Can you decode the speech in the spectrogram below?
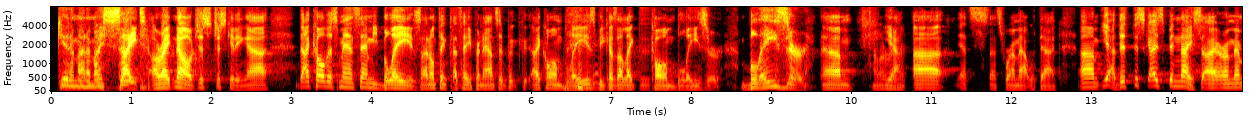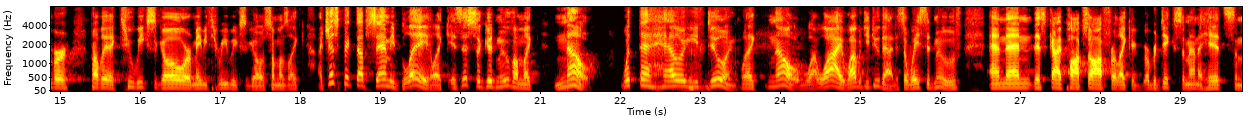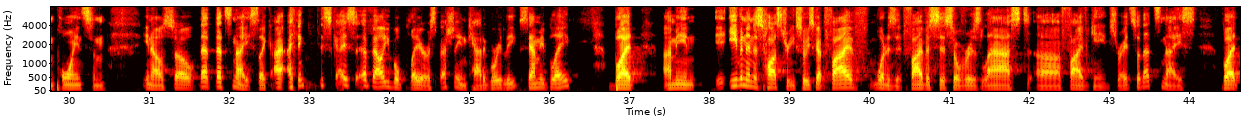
Get him out of my sight. All right. No, just just kidding. Uh, I call this man Sammy Blaze. I don't think that's how you pronounce it, but I call him Blaze because I like to call him Blazer. Blazer. Um, yeah. Uh, that's that's where I'm at with that. Um, yeah, this this guy's been nice. I remember probably like two weeks ago or maybe three weeks ago, someone's like, I just picked up Sammy Blaze. Like, is this a good move? I'm like, no, what the hell are you doing? like, no, why? Why would you do that? It's a wasted move. And then this guy pops off for like a, a ridiculous amount of hits and points, and you know, so that that's nice. Like, I, I, think this guy's a valuable player, especially in category leagues, Sammy Blais. But I mean, even in his hot streak, so he's got five. What is it? Five assists over his last uh, five games, right? So that's nice. But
